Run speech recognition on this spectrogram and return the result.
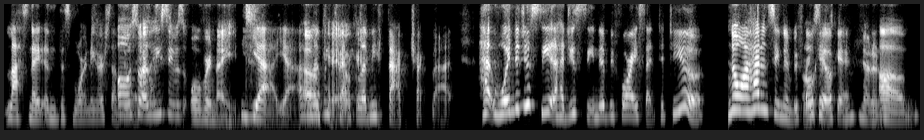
last night and this morning or something. Oh, like so at that. least it was overnight. Yeah, yeah. Let me Okay, check. okay. Let me fact check that. Ha- when did you see it? Had you seen it before I sent it to you? No, I hadn't seen it before. Okay, it okay. No, no, no. Um,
